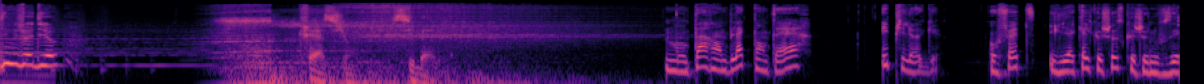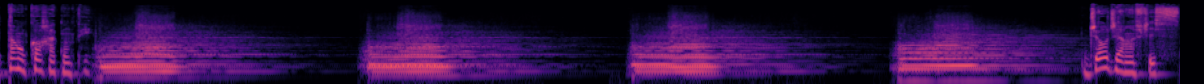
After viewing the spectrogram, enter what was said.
Binge Audio. Création si belle. Mon parrain Black Panther, épilogue. Au fait, il y a quelque chose que je ne vous ai pas encore raconté. George a un fils.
